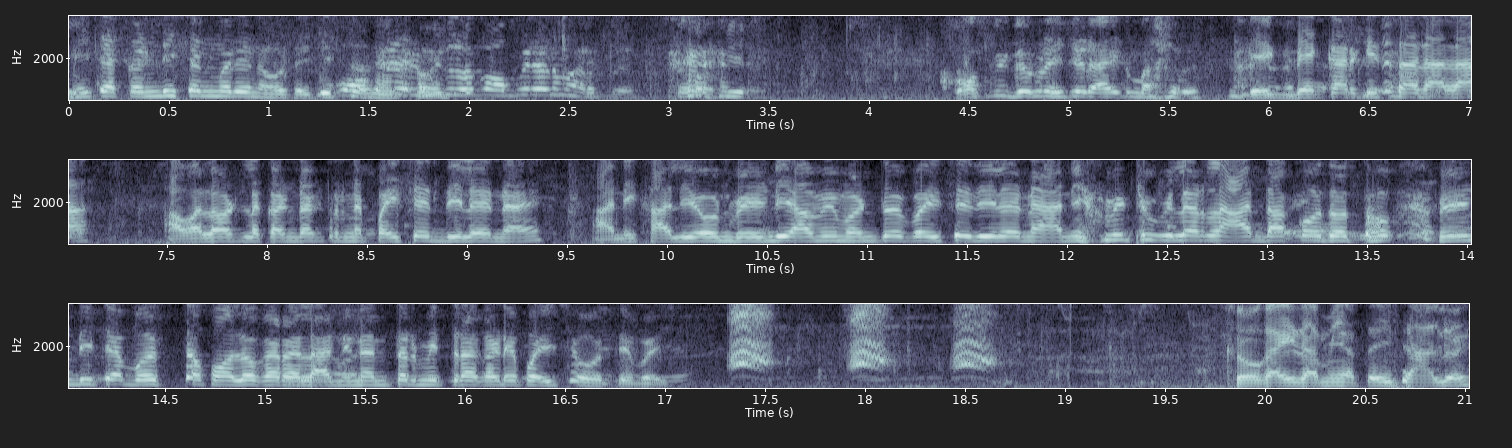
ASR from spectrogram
मी त्या कंडिशनमध्ये नव्हते किस्सा मारतोय. कॉफी करून याची राईट मार. एक बेकार किस्सा झाला. आम्हाला वाटलं कंडक्टरने पैसेच दिले नाही आणि खाली येऊन भेंडी आम्ही म्हणतोय पैसे दिले नाही आणि आम्ही टू व्हीलरला हात दाखवत होतो. भेंडी त्या बसचा फॉलो करायला आणि नंतर मित्राकडे पैसे होते बाई. सो गाईज आम्ही आता इथे आलोय.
